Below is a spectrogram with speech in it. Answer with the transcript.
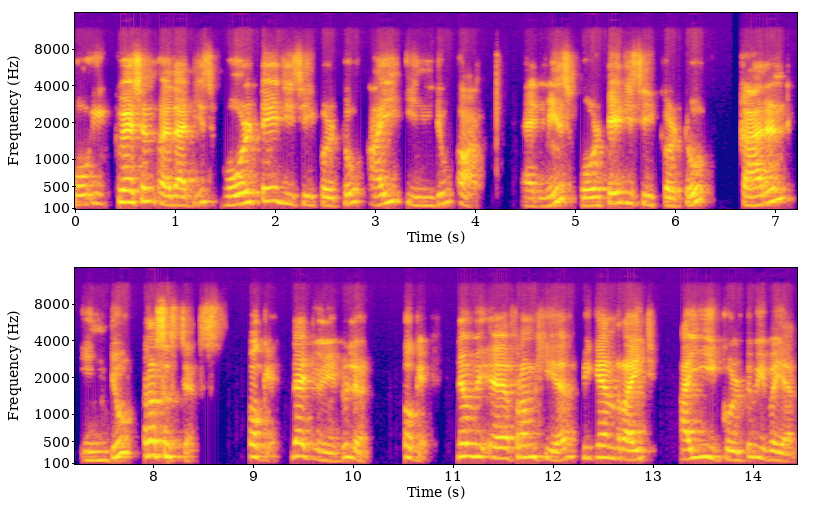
So equation uh, that is voltage is equal to I into R. That means voltage is equal to current into resistance. Okay, that you need to learn. Okay, now we, uh, from here we can write I equal to V by R.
